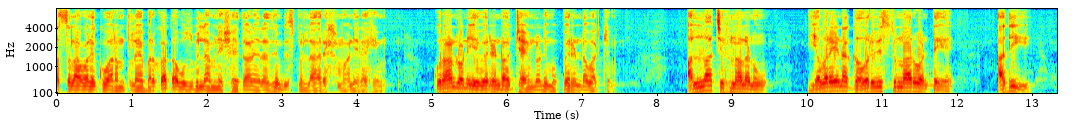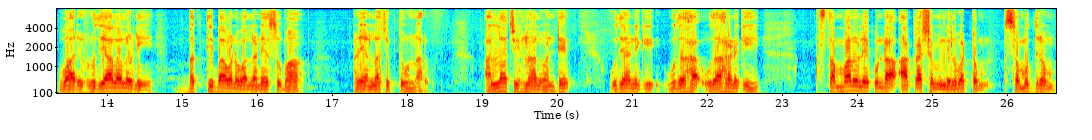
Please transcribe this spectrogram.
అస్సలం అయికు వరహతుల్లా బర్కాత్ అవుజుబుల్లామిని షైతాని రజీం బిస్మిల్లా రెహమాని రహీం ఖురాన్లోని ఇరవై రెండో అధ్యాయంలోని ముప్పై రెండో వాక్యం. అల్లా చిహ్నాలను ఎవరైనా గౌరవిస్తున్నారు అంటే అది వారి హృదయాలలోని భక్తి భావన వల్లనే సుమా అని అల్లా చెప్తూ ఉన్నారు. అల్లా చిహ్నాలు అంటే ఉదయానికి ఉదాహ ఉదాహరణకి స్తంభాలు లేకుండా ఆకాశం నిలబట్టం సముద్రం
